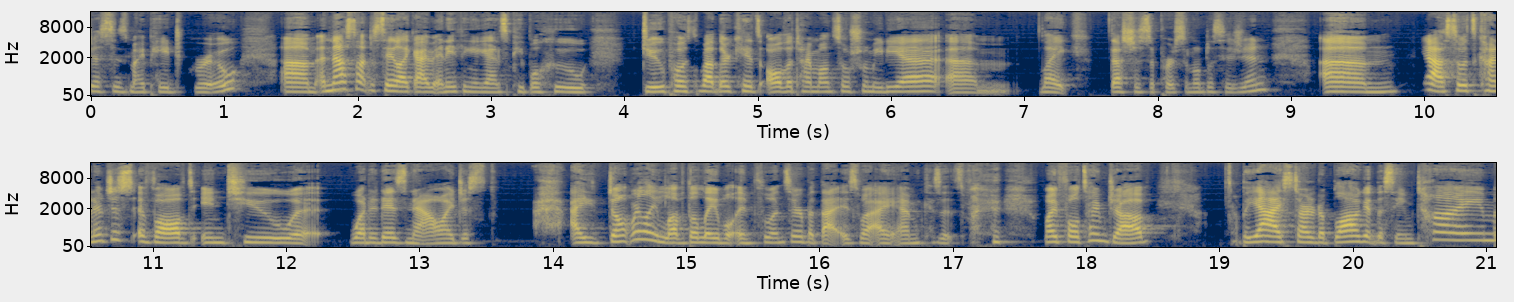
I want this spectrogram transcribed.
just as my page grew. Um, and that's not to say like I have anything against people who do post about their kids all the time on social media. Um, like that's just a personal decision. Um, yeah, so it's kind of just evolved into what it is now. I just I don't really love the label influencer, but that is what I am because it's my, my full time job. But yeah, I started a blog at the same time.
